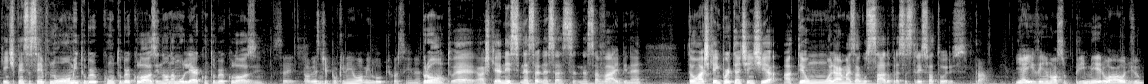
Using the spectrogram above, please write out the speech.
Que a gente pensa sempre no homem tuber com tuberculose, não na mulher com tuberculose. Sei. Talvez tipo que nem o homem lúpico, assim, né? Pronto, é, acho que é nesse, nessa, nessa, nessa vibe, né? Então acho que é importante a gente a, a ter um olhar mais aguçado para esses três fatores. Tá. E aí vem o nosso primeiro áudio.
